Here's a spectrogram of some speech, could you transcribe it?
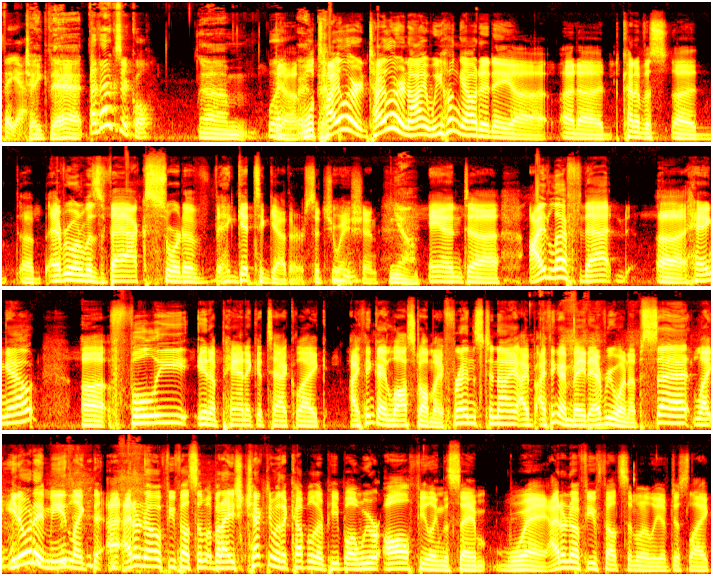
But yeah, Take that. but hugs are cool. Um, What? Yeah. Well, Tyler, Tyler and I, we hung out at a uh, at a kind of a uh, uh, everyone was vax sort of get together situation. Yeah. And uh, I left that uh, hangout uh, fully in a panic attack. Like. I think I lost all my friends tonight. I, I think I made everyone upset. Like, you know what I mean? Like, the, I, I don't know if you felt similar, but I checked in with a couple other people, and we were all feeling the same way. I don't know if you felt similarly of just like,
